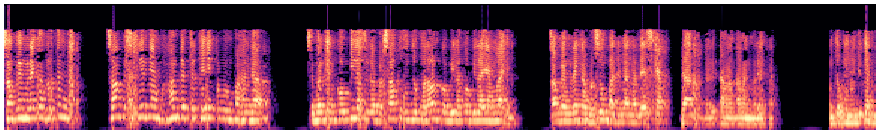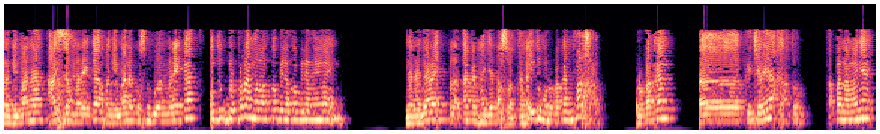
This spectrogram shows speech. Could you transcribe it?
Sampai mereka bertengkar. Sampai akhirnya hampir terjadi pertumpahan darah. Sebagian kabilah sudah bersatu untuk melawan kabilah-kabilah yang lain. Sampai mereka bersumpah dengan meneteskan darah dari tangan-tangan mereka. Untuk menunjukkan bagaimana azam mereka, bagaimana kesungguhan mereka untuk berperang melawan kabilah-kabilah yang lain gara-gara peletakan hajat aswad karena itu merupakan fakhar merupakan uh, kejayaan atau apa namanya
